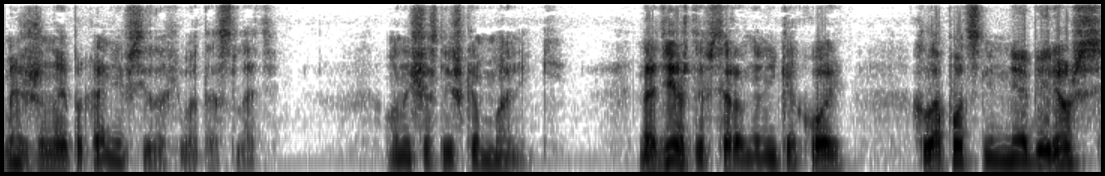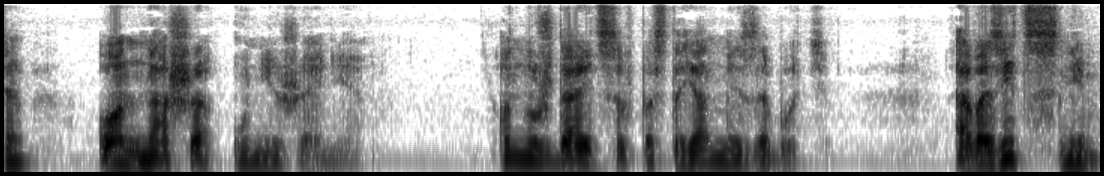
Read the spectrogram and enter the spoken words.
Мы с женой пока не в силах его отослать. Он еще слишком маленький. Надежды все равно никакой. Хлопот с ним не оберешься. Он наше унижение. Он нуждается в постоянной заботе. А возиться с ним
